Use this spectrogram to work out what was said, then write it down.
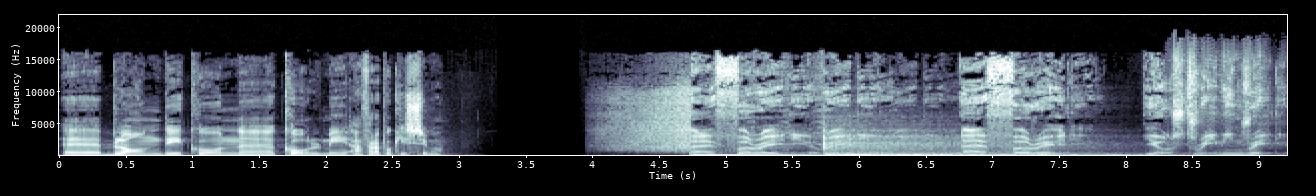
eh, Blondi con eh, Colmi. A fra pochissimo. F Radio, Radio. F Radio, your streaming radio.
